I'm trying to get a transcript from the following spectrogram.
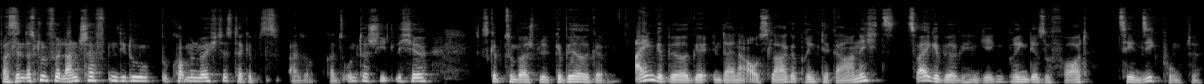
Was sind das nun für Landschaften, die du bekommen möchtest? Da gibt es also ganz unterschiedliche. Es gibt zum Beispiel Gebirge. Ein Gebirge in deiner Auslage bringt dir gar nichts. Zwei Gebirge hingegen bringen dir sofort zehn Siegpunkte.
